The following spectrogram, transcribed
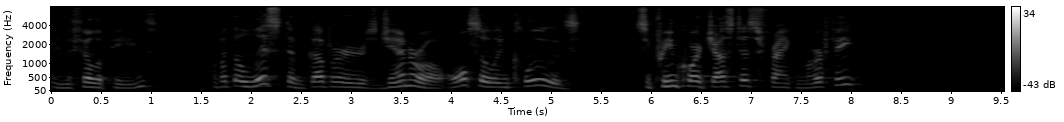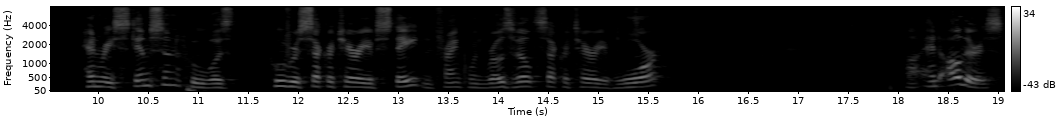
in the Philippines. But the list of governors general also includes Supreme Court Justice Frank Murphy, Henry Stimson, who was Hoover's Secretary of State and Franklin Roosevelt's Secretary of War, uh, and others,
